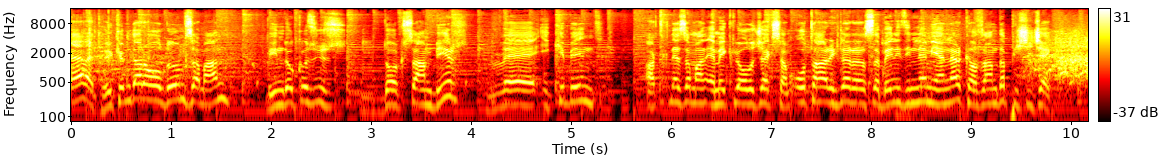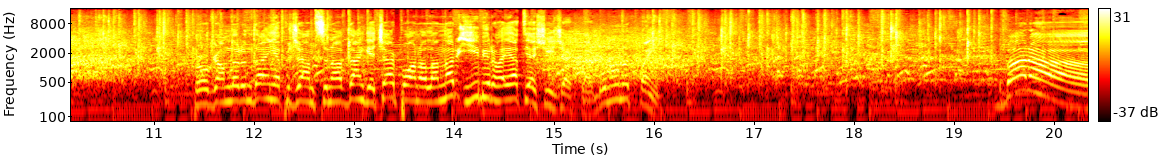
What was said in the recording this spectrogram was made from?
Evet, hükümdar olduğum zaman 1991 ve 2000 artık ne zaman emekli olacaksam o tarihler arasında beni dinlemeyenler kazanda pişecek. Programlarından yapacağım sınavdan geçer puan alanlar iyi bir hayat yaşayacaklar. Bunu unutmayın. Bana,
